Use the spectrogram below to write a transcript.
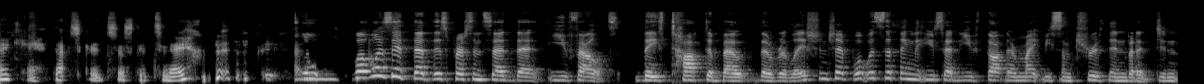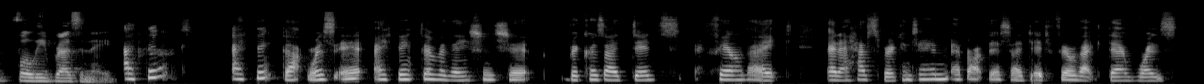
Okay. That's good. That's good to know. So what was it that this person said that you felt they talked about the relationship? What was the thing that you said you thought there might be some truth in, but it didn't fully resonate? I think I think that was it. I think the relationship because I did feel like and I have spoken to him about this, I did feel like there was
